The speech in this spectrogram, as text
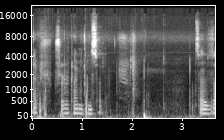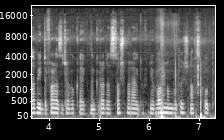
Najpierw przeczytajmy ten cel. Cel. Zabij drwala z drewokla nagroda 100 szmaragdów. Nie wolno mu dojść na wschód.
